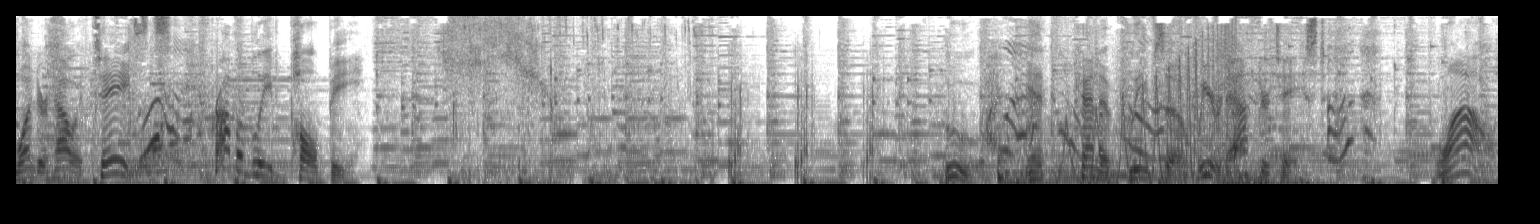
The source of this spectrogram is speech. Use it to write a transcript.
Wonder how it tastes. Probably pulpy. Ooh, it kind of leaves a weird aftertaste. Wow,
